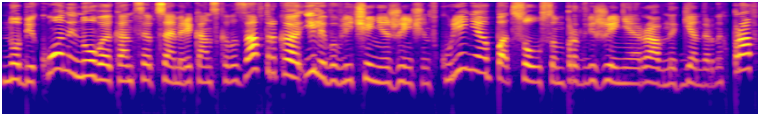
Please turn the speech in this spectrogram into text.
Но бекон и новая концепция американского завтрака или вовлечение женщин в курение под соусом продвижения равных гендерных прав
